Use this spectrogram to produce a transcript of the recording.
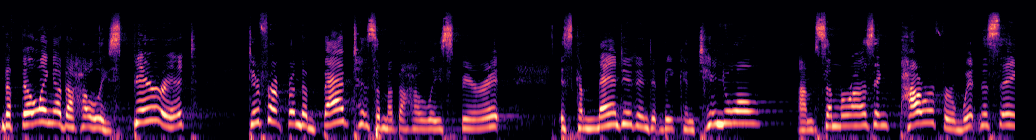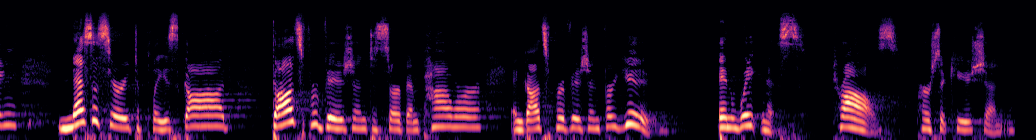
The filling of the Holy Spirit, different from the baptism of the Holy Spirit, is commanded and to be continual. I'm summarizing power for witnessing, necessary to please God, God's provision to serve in power, and God's provision for you in weakness, trials, persecution.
